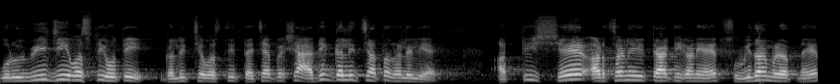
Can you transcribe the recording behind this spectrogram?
पूर्वी जी वस्ती होती गलिच्छ वस्ती त्याच्यापेक्षा अधिक गलिच्छ आता झालेली आहे. अतिशय अडचणी त्या ठिकाणी आहेत सुविधा मिळत नाहीत.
